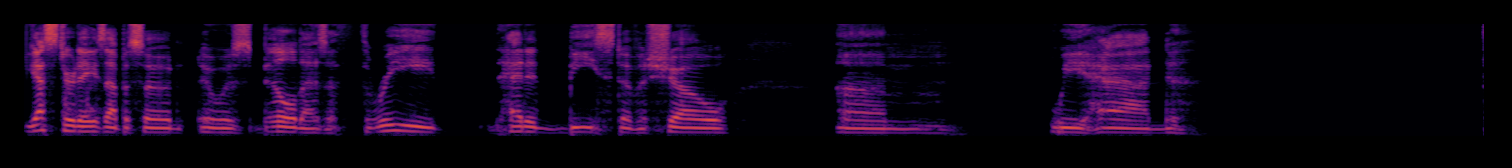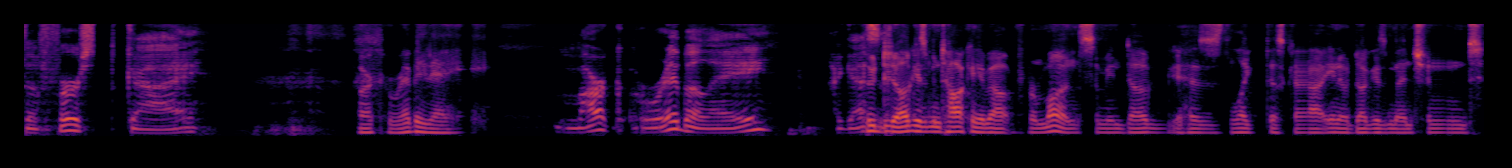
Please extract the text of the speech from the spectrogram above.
yesterday's episode. It was billed as a three-headed beast of a show. Um, we had the first guy, mark rebillet Mark Rebillet, I guess. who doug has been talking about for months i mean doug has liked this guy you know doug has mentioned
